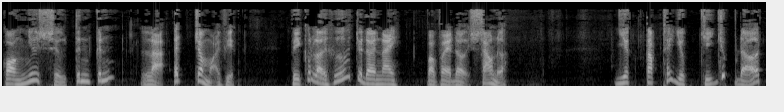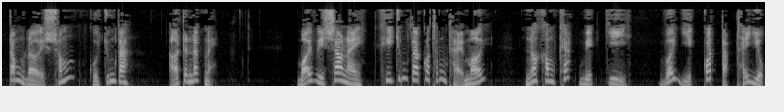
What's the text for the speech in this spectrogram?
còn như sự tinh kính là ích cho mọi việc, vì có lời hứa cho đời này và về đời sau nữa. Việc tập thể dục chỉ giúp đỡ trong đời sống của chúng ta ở trên đất này. Bởi vì sau này khi chúng ta có thân thể mới, nó không khác biệt gì với việc có tập thể dục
